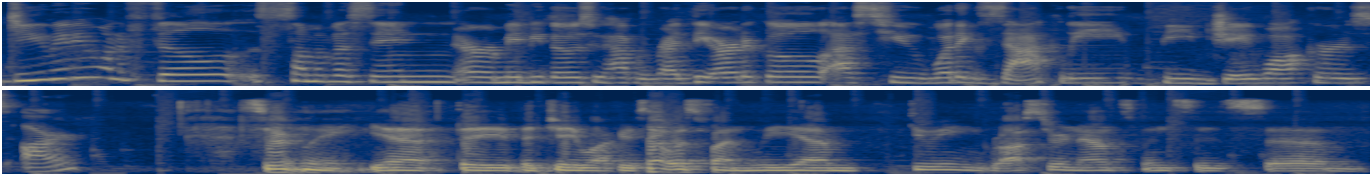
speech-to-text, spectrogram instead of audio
do you maybe want to fill some of us in, or maybe those who haven't read the article, as to what exactly the Jaywalkers are? Certainly, yeah. The the Jaywalkers. That was fun. We um, doing roster announcements is um,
